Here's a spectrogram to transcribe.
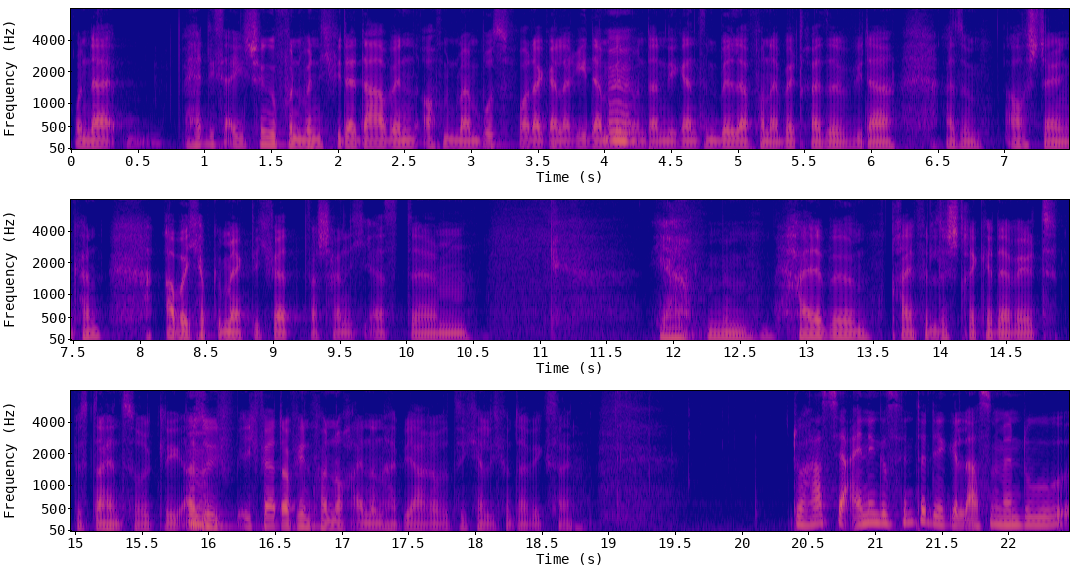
Und da hätte ich es eigentlich schön gefunden, wenn ich wieder da bin, auch mit meinem Bus vor der Galerie dann bin mhm. und dann die ganzen Bilder von der Weltreise wieder also ausstellen kann. Aber ich habe gemerkt, ich werde wahrscheinlich erst ähm, ja, halbe, dreiviertel Strecke der Welt bis dahin zurücklegen. Also mhm. ich, ich werde auf jeden Fall noch eineinhalb Jahre sicherlich unterwegs sein. Du hast ja einiges hinter dir gelassen, wenn du,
